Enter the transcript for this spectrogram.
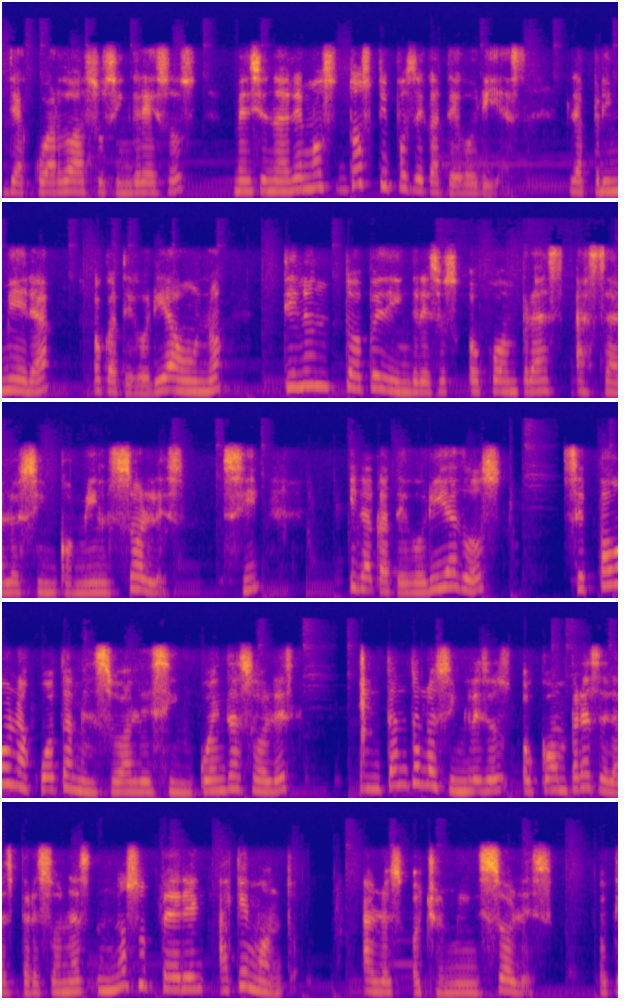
De acuerdo a sus ingresos, mencionaremos dos tipos de categorías. La primera, o categoría 1, tiene un tope de ingresos o compras hasta los 5 mil soles, ¿sí? Y la categoría 2 se paga una cuota mensual de 50 soles en tanto los ingresos o compras de las personas no superen a qué monto, a los 8 mil soles, ¿ok?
